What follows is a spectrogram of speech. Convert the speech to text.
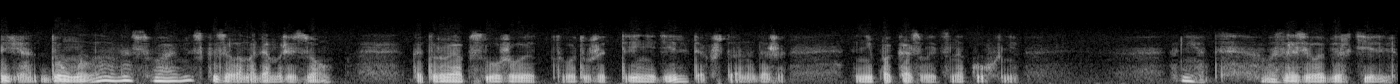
«Я думала, она с вами», — сказала мадам Ризо, которую обслуживают вот уже три недели, так что она даже не показывается на кухне. «Нет», — возразила Бертиль,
